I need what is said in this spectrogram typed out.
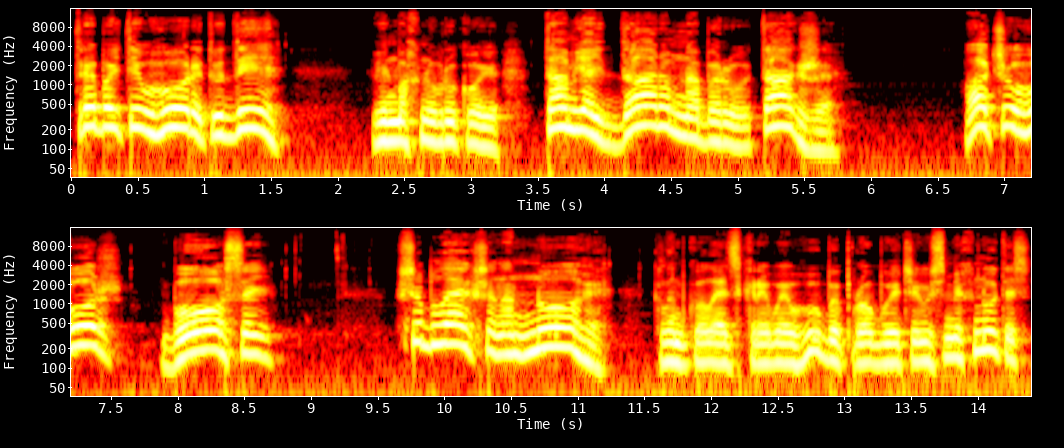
Треба йти в гори туди. Він махнув рукою. Там я й даром наберу, так же? А чого ж, босий? Щоб легше на ноги, Климковець кривив губи, пробуючи усміхнутись.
